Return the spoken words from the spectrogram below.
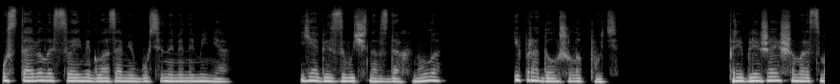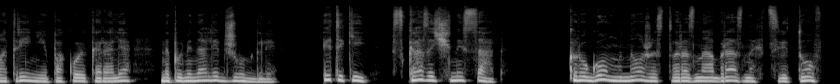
уставилась своими глазами-бусинами на меня. Я беззвучно вздохнула и продолжила путь. При ближайшем рассмотрении покоя короля напоминали джунгли, этакий сказочный сад. Кругом множество разнообразных цветов,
